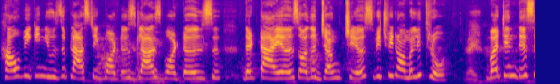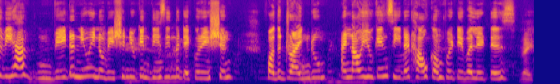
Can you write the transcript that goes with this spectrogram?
how we can use the plastic bottles, glass bottles, the tires, or the junk chairs which we normally throw. Right. But in this, we have made a new innovation. You can these in the decoration for the drawing room, and now you can see that how comfortable it is. Right.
